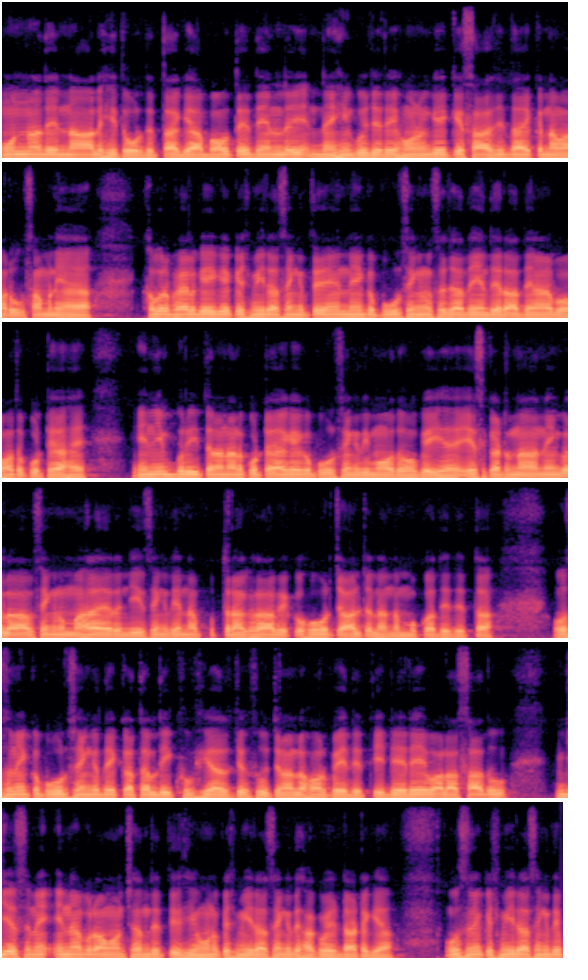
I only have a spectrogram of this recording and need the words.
ਉਹਨਾਂ ਦੇ ਨਾਲ ਹੀ ਤੋੜ ਦਿੱਤਾ ਗਿਆ। ਬਹੁਤੇ ਦਿਨ ਲਈ ਨਹੀਂ ਗੁਜ਼ਰੇ ਹੋਣਗੇ ਕਿ ਸਾਜ਼ਿਸ਼ ਦਾ ਇੱਕ ਨਵਾਂ ਰੂਪ ਸਾਹਮਣੇ ਆਇਆ। ਖਬਰ ਫੈਲ ਗਈ ਕਿ ਕਸ਼ਮੀਰਾ ਸਿੰਘ ਤੇ ਨੇ ਕਪੂਰ ਸਿੰਘ ਨੂੰ ਸਜ਼ਾ ਦੇਣ ਦੇ ਇਰਾਦੇ ਨਾਲ ਬਹੁਤ ਕੁੱਟਿਆ ਹੈ। ਇੰਨੀ ਬੁਰੀ ਤਰ੍ਹਾਂ ਨਾਲ ਕੁੱਟਿਆ ਕਿ ਕਪੂਰ ਸਿੰਘ ਦੀ ਮੌਤ ਹੋ ਗਈ ਹੈ। ਇਸ ਘਟਨਾ ਨੇ ਗੁਲਾਬ ਸਿੰਘ ਨੂੰ ਮਹਾਰਾਜਾ ਰਣਜੀਤ ਸਿੰਘ ਦੇ ਇਹਨਾਂ ਪੁੱਤਰਾਂ ਖਿਲਾਫ ਇੱਕ ਹੋਰ ਚਾਲ ਚੱਲਣ ਦਾ ਮੌਕਾ ਦੇ ਦਿੱਤਾ। ਉਸ ਨੇ ਕਪੂਰ ਸਿੰਘ ਦੇ ਕਤਲ ਦੀ ਖੁਫੀਆ ਚ ਸੂਚਨਾ ਲਾਹੌਰ ਭੇਜ ਦਿੱਤੀ। ਡੇਰੇ ਵਾਲਾ ਸਾਧੂ, ਜਿਸ ਨੇ ਇਹਨਾਂ ਭਰਾਵਾਂ ਨੂੰ ਚੰਦ ਦਿੱਤੀ ਸੀ, ਹੁਣ ਕਸ਼ਮੀਰਾ ਸਿੰਘ ਦੇ ਹੱਕ ਵਿੱਚ ਡਟ ਗਿਆ। ਉਸ ਨੇ ਕਸ਼ਮੀਰਾ ਸਿੰਘ ਦੇ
